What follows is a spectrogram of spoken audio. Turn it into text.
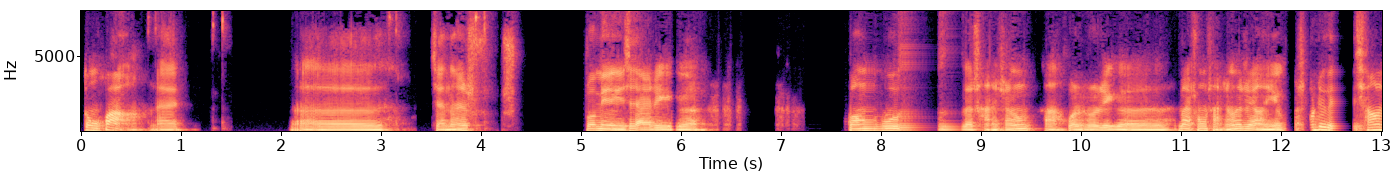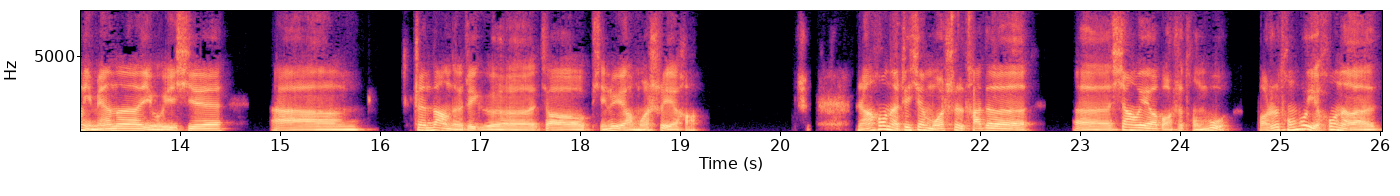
动画啊，来呃简单说明一下这个光谷子的产生啊，或者说这个脉冲产生的这样一个过程。这个腔里面呢有一些啊震荡的这个叫频率也好，模式也好，然后呢这些模式它的。呃，相位要保持同步，保持同步以后呢，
